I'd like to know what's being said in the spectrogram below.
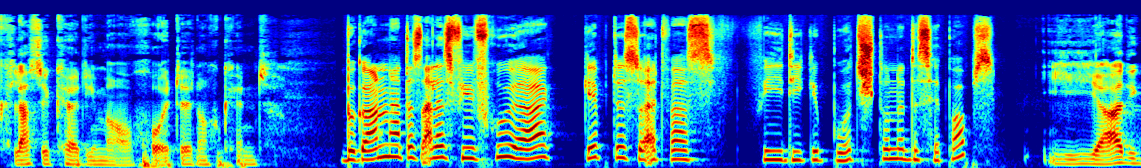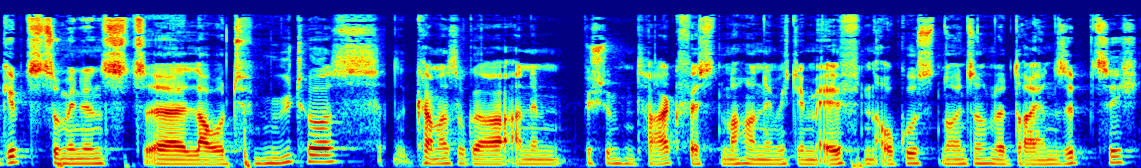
Klassiker, die man auch heute noch kennt. Begonnen hat das alles viel früher. Gibt es so etwas wie die Geburtsstunde des Hip-Hops? Ja, die gibt es zumindest äh, laut Mythos. Kann man sogar an einem bestimmten Tag festmachen, nämlich dem 11. August 1973.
